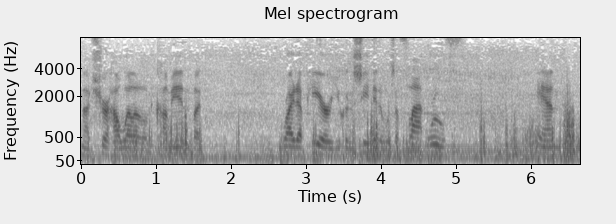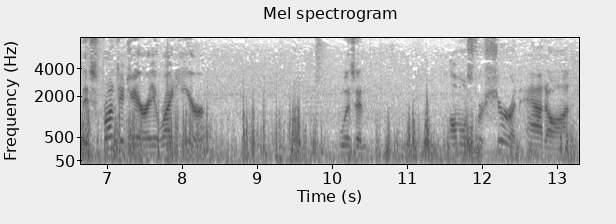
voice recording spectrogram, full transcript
Not sure how well it'll come in, but right up here, you can see that it was a flat roof. And this frontage area right here was an almost for sure an add-on.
